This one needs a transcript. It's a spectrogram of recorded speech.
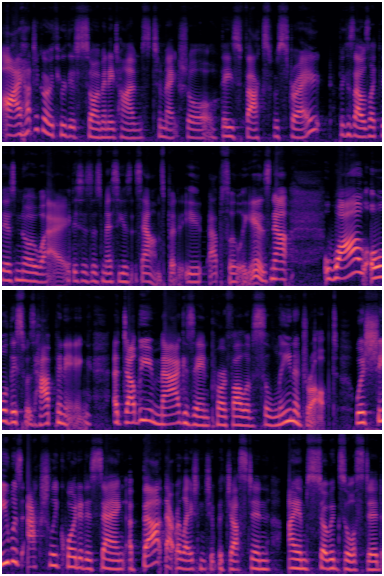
I had to go through this so many times to make sure these facts were straight because I was like, there's no way this is as messy as it sounds, but it absolutely is. Now, while all this was happening, a W magazine profile of Selena dropped where she was actually quoted as saying about that relationship with Justin, I am so exhausted.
